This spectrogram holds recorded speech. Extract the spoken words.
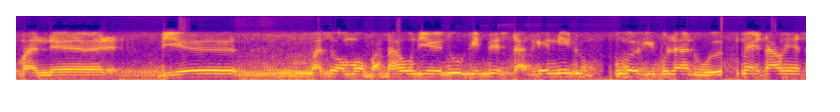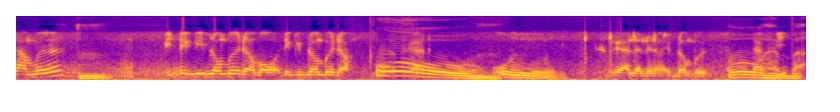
mana dia masa umur 4 tahun dia tu kita start training tu 2 hari bulan 2 main tahun yang sama Hmm. kita pergi berlomba dah bawa dia pergi berlomba dah Oh. Oh. Gerak lalu nak pergi berlomba Oh, Tapi hebat.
